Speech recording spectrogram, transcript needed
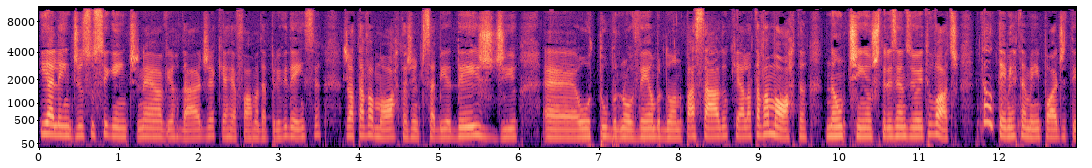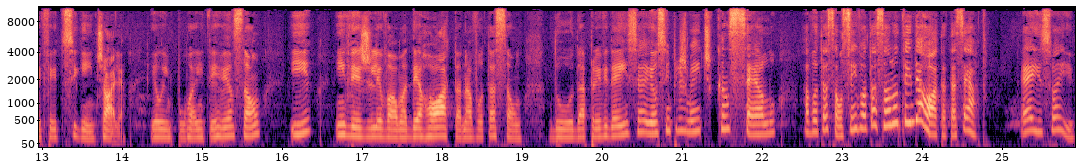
e, além disso, o seguinte, né? A verdade é que a reforma da Previdência já estava morta. A gente sabia desde eh, outubro, novembro do ano passado que ela estava morta. Não tinha os 308 votos. Então, Temer também pode ter feito o seguinte: olha, eu empurro a intervenção e, em vez de levar uma derrota na votação do, da Previdência, eu simplesmente cancelo a votação. Sem votação não tem derrota, tá certo? É isso aí.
